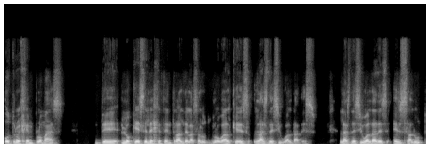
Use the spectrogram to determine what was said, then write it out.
otro ejemplo más de lo que es el eje central de la salud global, que es las desigualdades. Las desigualdades en salud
